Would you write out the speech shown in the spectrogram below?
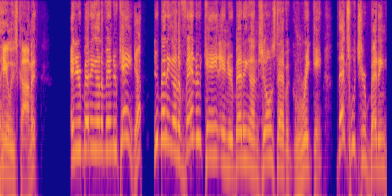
Halley's comet, and you're betting on Evander Kane. Yep. You're betting on Evander Kane, and you're betting on Jones to have a great game. That's what you're betting.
